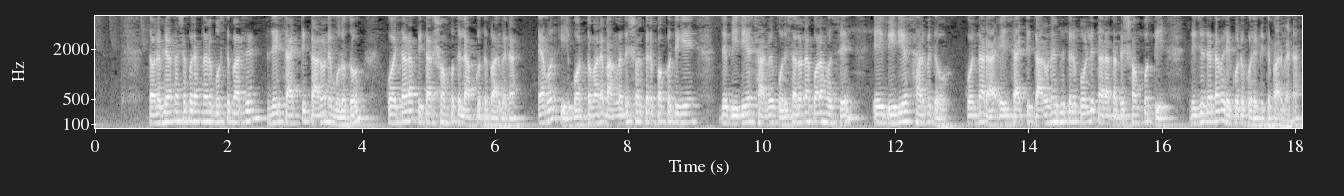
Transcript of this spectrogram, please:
তাহলে ভিয়াস আশা করি আপনারা বুঝতে পারছেন যে এই চারটি কারণে মূলত কন্যারা পিতার সম্পত্তি লাভ করতে পারবে না। এমনকি বর্তমানে বাংলাদেশ সরকারের পক্ষ থেকে যে বিডিএস সার্ভে পরিচালনা করা হচ্ছে, এই বিডিএস সার্ভেতেও কন্যারা এই চারটি কারণের ভিতরে পড়লে তারা তাদের সম্পত্তি নিজেদের নামে রেকর্ড করে নিতে পারবে না।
